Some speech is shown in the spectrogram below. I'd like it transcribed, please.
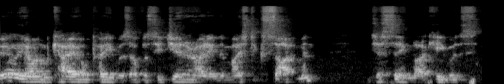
early on, KLP was obviously generating the most excitement. It just seemed like he was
